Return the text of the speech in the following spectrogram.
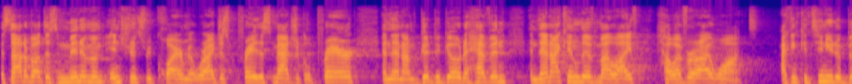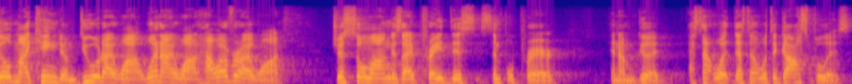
It's not about this minimum entrance requirement where I just pray this magical prayer and then I'm good to go to heaven and then I can live my life however I want. I can continue to build my kingdom, do what I want, when I want, however I want, just so long as I prayed this simple prayer and I'm good. That's not what, that's not what the gospel is.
